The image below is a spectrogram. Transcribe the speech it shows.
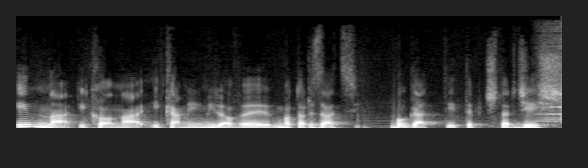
inna ikona i kamień milowy motoryzacji Bugatti Typ 40.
